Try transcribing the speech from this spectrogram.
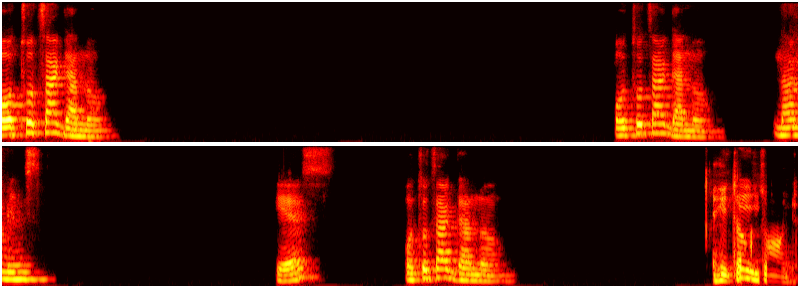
Ototagano. Ototagano. Now means yes. Ototagano. He talks He-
